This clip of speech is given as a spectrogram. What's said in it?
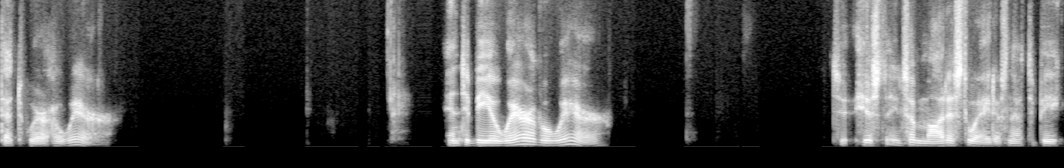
that we're aware. And to be aware of aware, to, just in some modest way, doesn't have to be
